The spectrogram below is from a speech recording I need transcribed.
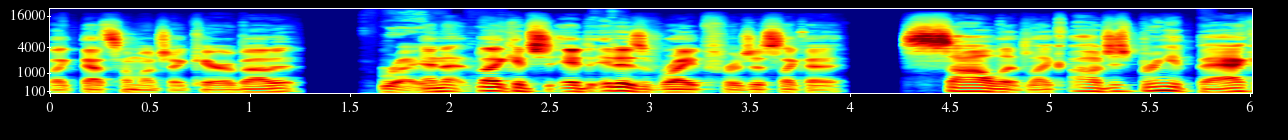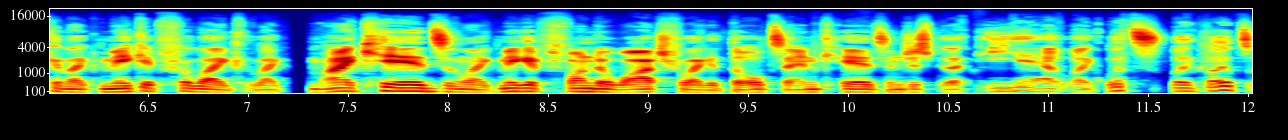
Like that's how much I care about it. Right. And uh, like it's it, it is ripe for just like a solid like oh just bring it back and like make it for like like my kids and like make it fun to watch for like adults and kids and just be like yeah like let's like let's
